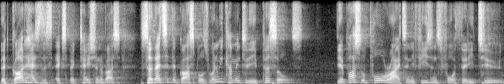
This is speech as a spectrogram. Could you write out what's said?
that God has this expectation of us. So that's in the Gospels. When we come into the epistles, the Apostle Paul writes in Ephesians 4:32,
